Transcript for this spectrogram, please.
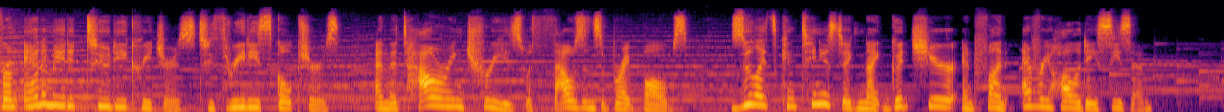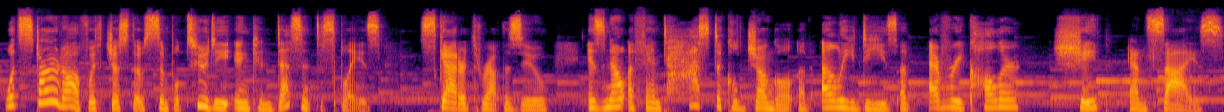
From animated 2D creatures to 3D sculptures and the towering trees with thousands of bright bulbs, Zoo Lights continues to ignite good cheer and fun every holiday season. What started off with just those simple 2D incandescent displays scattered throughout the zoo, is now a fantastical jungle of LEDs of every color, shape, and size.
